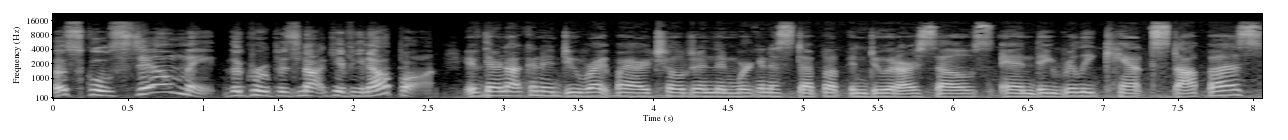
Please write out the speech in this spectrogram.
A school stalemate the group is not giving up on. If they're not going to do right by our children, then we're going to step up and do it ourselves. And they really can't stop us.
